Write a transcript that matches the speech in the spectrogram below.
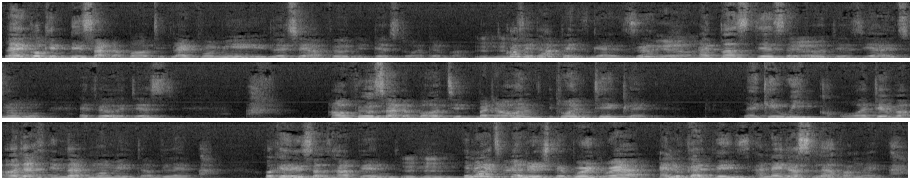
Like, Mhm. okay, be sad about it. Like for me, let's say I failed the test or whatever, because it happens, guys. Yeah. I passed test, I Yeah. failed test. Yeah, it's normal. I failed a test. I'll feel sad about it, but I want it won't take like like a week or whatever. I'll just in that moment I'll be like, ah, okay, this has happened. Mhm. You know, it's even reached the point where I look Mhm. at things and I just laugh. I'm like, ah,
